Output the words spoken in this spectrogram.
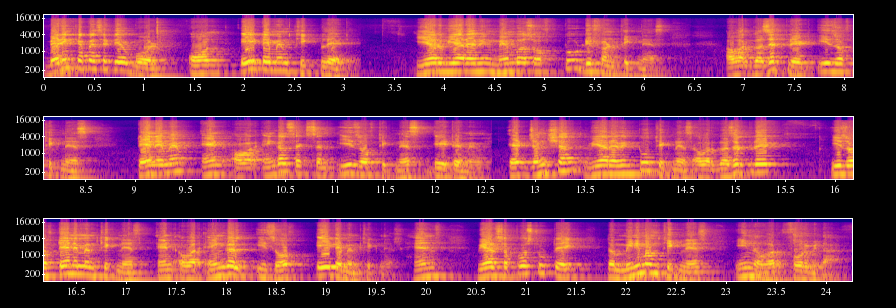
Bearing capacity of bolt on 8 mm thick plate. Here we are having members of two different thickness. Our gusset plate is of thickness 10 mm and our angle section is of thickness 8 mm. At junction we are having two thickness. Our gusset plate is of 10 mm thickness and our angle is of 8 mm thickness. Hence, we are supposed to take the minimum thickness in our formula.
